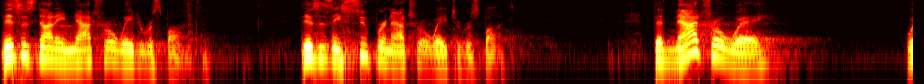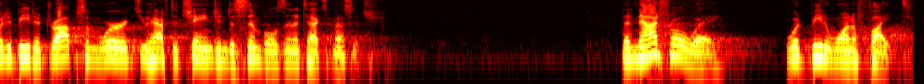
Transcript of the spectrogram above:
This is not a natural way to respond. This is a supernatural way to respond. The natural way would it be to drop some words you have to change into symbols in a text message? The natural way would be to want to fight.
